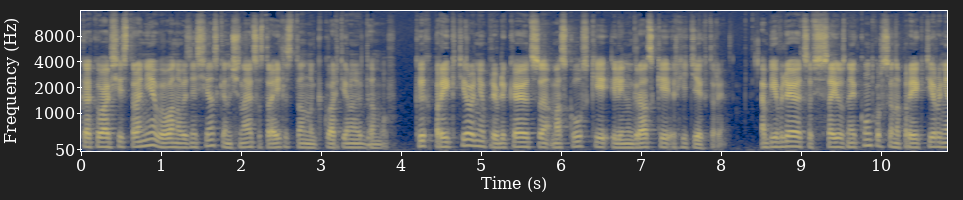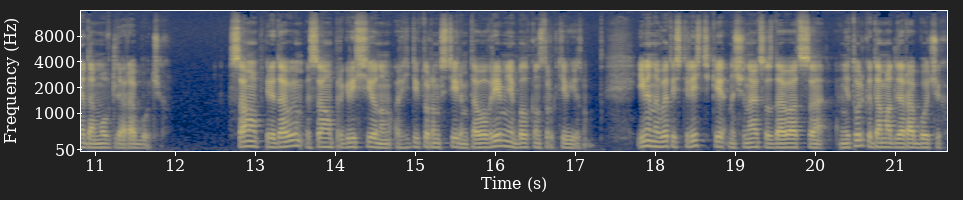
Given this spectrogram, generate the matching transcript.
Как и во всей стране, в Иваново-Вознесенске начинается строительство многоквартирных домов. К их проектированию привлекаются московские и ленинградские архитекторы. Объявляются всесоюзные конкурсы на проектирование домов для рабочих. Самым передовым и самым прогрессивным архитектурным стилем того времени был конструктивизм. Именно в этой стилистике начинают создаваться не только дома для рабочих,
